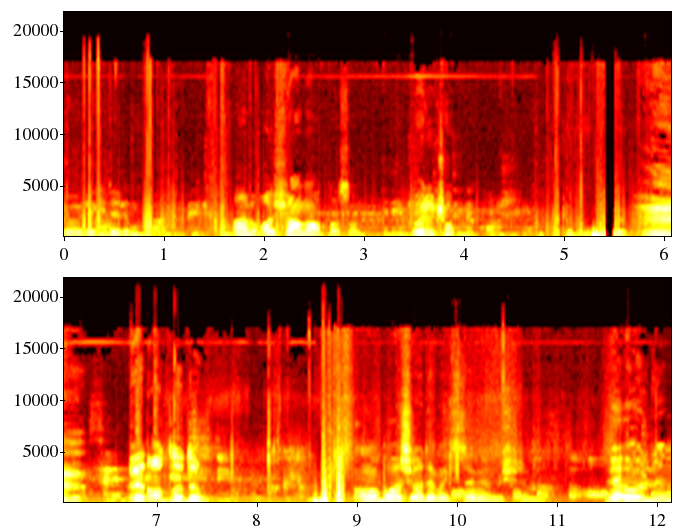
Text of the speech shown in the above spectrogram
Şöyle gidelim. Abi aşağı mı atlasam? Böyle çok. Evet atladım. Ama bu aşağı demek istememiştim. Ve öldüm.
